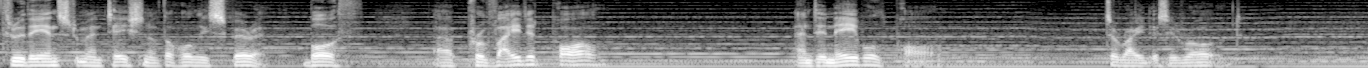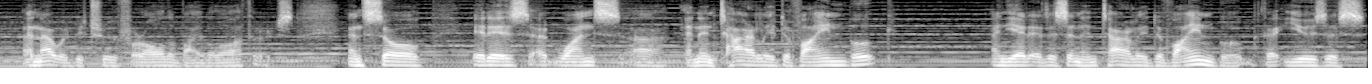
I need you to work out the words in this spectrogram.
through the instrumentation of the Holy Spirit, both uh, provided Paul and enabled Paul to write as he wrote. And that would be true for all the Bible authors. And so it is at once uh, an entirely divine book, and yet it is an entirely divine book that uses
